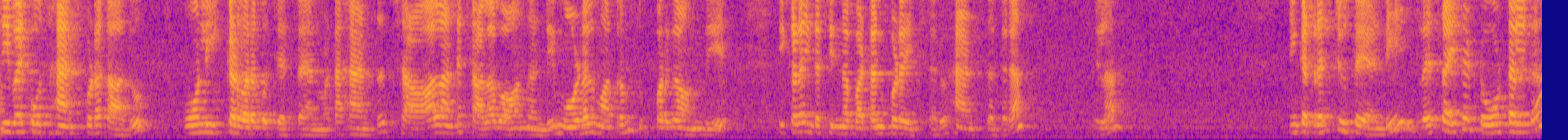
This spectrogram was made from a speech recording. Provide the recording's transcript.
త్రీ బై ఫోర్త్ హ్యాండ్స్ కూడా కాదు. ఓన్లీ ఇక్కడ వరకు వచ్చేస్తాయి అనమాట హ్యాండ్స్ చాలా అంటే చాలా బాగుందండి. మోడల్ మాత్రం సూపర్గా ఉంది. ఇక్కడ ఇంకా చిన్న బటన్ కూడా ఇచ్చారు హ్యాండ్స్ దగ్గర. ఇలా. ఇంకా డ్రెస్ చూసేయండి. డ్రెస్ అయితే టోటల్గా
